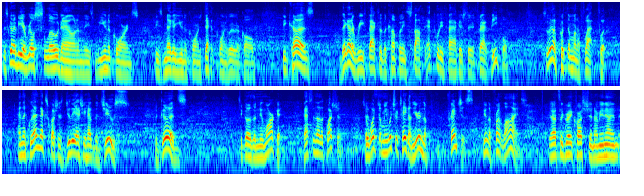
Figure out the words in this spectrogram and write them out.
there's going to be a real slowdown in these unicorns, these mega unicorns, decacorns, whatever they're called, because they got to refactor the company's stock equity package to attract people. So they're going to put them on a flat foot. And the next question is, do they actually have the juice, the goods, to go to the new market? That's another question. So what, I mean, what's your take on, you're in the trenches, you're in the front lines. Yeah, it's a great question. I mean, and,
